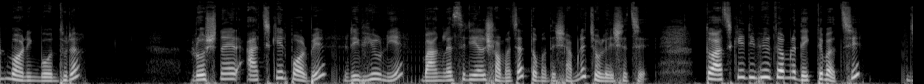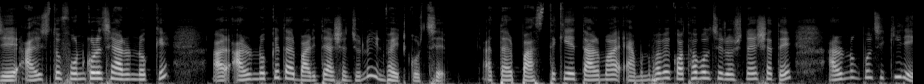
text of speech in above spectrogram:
গুড মর্নিং, বন্ধুরা। রোশনায়ের আজকের পর্বের রিভিউ নিয়ে বাংলা সিরিয়াল সমাচার তোমাদের সামনে চলে এসেছে। তো আজকের রিভিউতে আমরা দেখতে পাচ্ছি যে আয়ুষ তো ফোন করেছে আরণ্যককে, আর আরণ্যককে তার বাড়িতে আসার জন্য ইনভাইট করছে। আর তার পাশ থেকে তার মা এমনভাবে কথা বলছে রোশনায়ের সাথে আরণ্যক বলছে, কী রে?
